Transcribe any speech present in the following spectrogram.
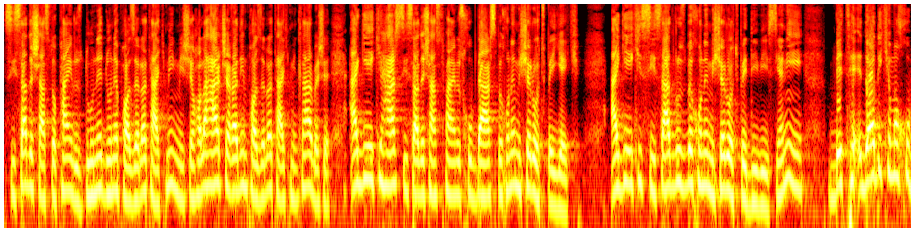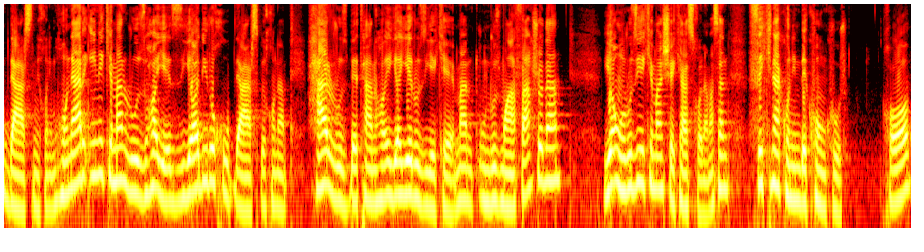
365 روز دونه دونه پازلا تکمیل میشه. حالا هر چقدر این پازلا تکمیل تر بشه اگه یکی هر 365 روز خوب درس بخونه میشه رتبه یک. اگه یکی 300 روز بخونه میشه رتبه 200 یعنی به تعدادی که ما خوب درس می‌خونیم. هنر اینه که من روزهای زیادی رو خوب درس بخونم. هر روز به تنهایی یا یه روزیه که من اون روز موفق شدم. یا اون روزیه که من شکست خوردم مثلا فکر نکنیم به کنکور. خب؟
